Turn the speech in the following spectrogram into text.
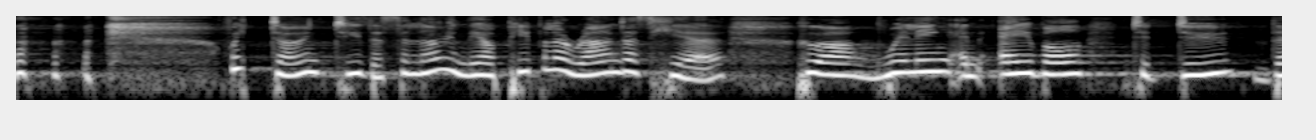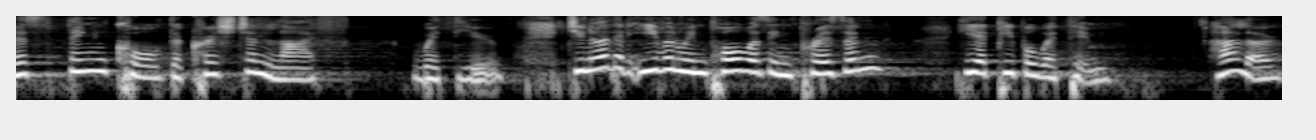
We don't do this alone. There are people around us here who are willing and able to do this thing called the Christian life with you. Do you know that even when Paul was in prison, he had people with him? Hello,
